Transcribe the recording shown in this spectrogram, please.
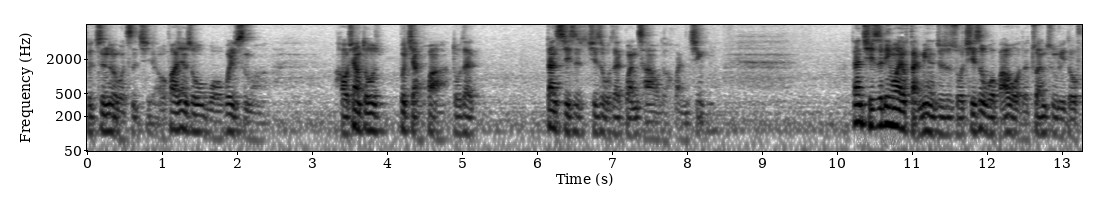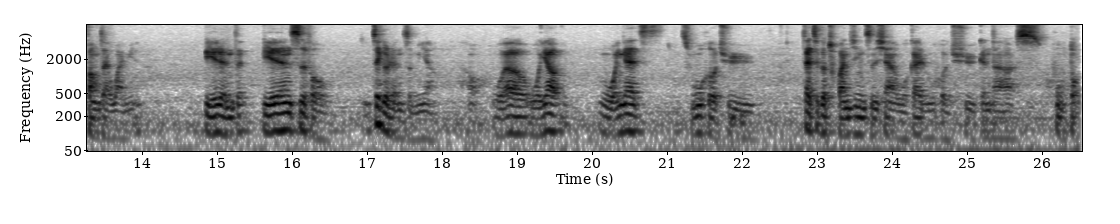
就针对我自己啊，我发现说我为什么好像都。不讲话都在，但其实其实我在观察我的环境。但其实另外一个反面的就是说，其实我把我的专注力都放在外面，别人的别人是否这个人怎么样？哦，我要我要我应该如何去在这个环境之下，我该如何去跟他互动，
